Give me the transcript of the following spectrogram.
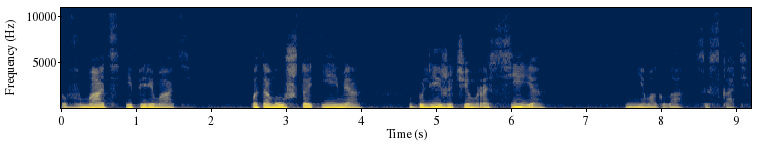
в мать и перемать, потому что имя ближе, чем Россия, не могла сыскать.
